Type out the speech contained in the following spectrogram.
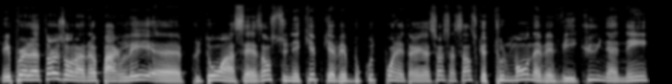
Les Predators, on en a parlé euh, plus tôt en saison. C'est une équipe qui avait beaucoup de points d'interrogation, ce sens que tout le monde avait vécu une année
